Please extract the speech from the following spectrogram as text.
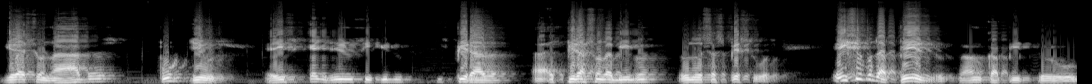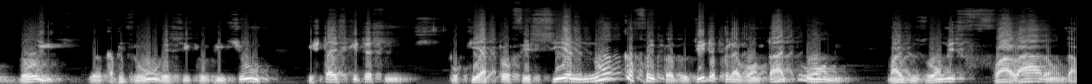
direcionadas por Deus. É isso que quer dizer no sentido inspirada, a inspiração da Bíblia dessas pessoas. Em 2 Pedro, lá no capítulo 2, no capítulo 1, versículo 21, está escrito assim: Porque a profecia nunca foi produzida pela vontade do homem, mas os homens falaram da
